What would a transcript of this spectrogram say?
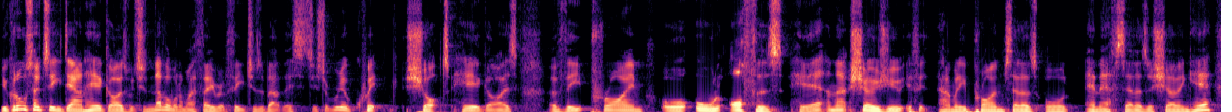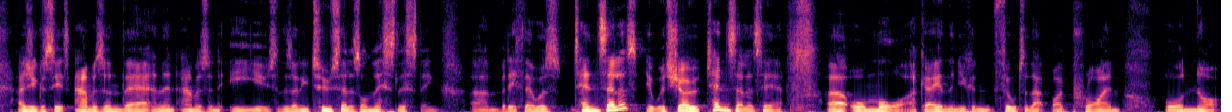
You can also see down here, guys, which is another one of my favorite features about this. Just a real quick shot here, guys, of the prime or all offers here. And that shows you if it, how many prime sellers or MF sellers are showing here. As you can see, it's Amazon there and then Amazon EU. So there's only two sellers on this listing. Um, but if there was 10 sellers, it would show 10 sellers here uh, or more. Okay. And then you can filter that by prime or not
